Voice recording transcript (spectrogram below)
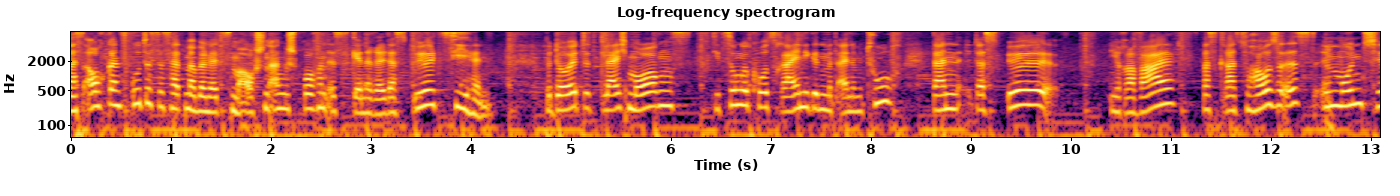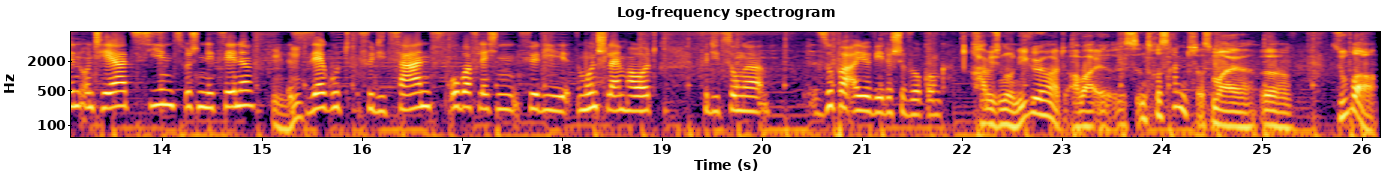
Was auch ganz gut ist, das hatten wir beim letzten Mal auch schon angesprochen, ist generell das Öl ziehen. Bedeutet gleich morgens die Zunge kurz reinigen mit einem Tuch, dann das Öl ihrer Wahl, was gerade zu Hause ist, im Mund hin und her ziehen zwischen die Zähne. Ist sehr gut für die Zahnoberflächen, für die Mundschleimhaut, für die Zunge. Super ayurvedische Wirkung. Habe ich noch nie gehört, aber es ist interessant. Das mal äh, super.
